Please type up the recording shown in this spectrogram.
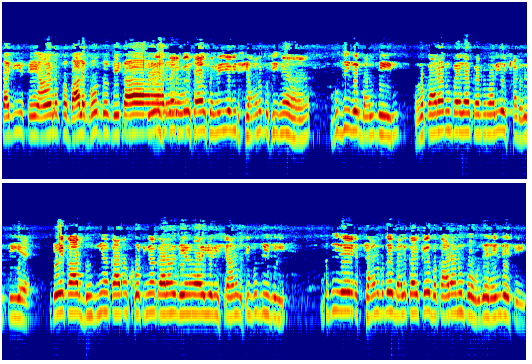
ਤਜੀ ਸਿਆਣਪ ਬਲ ਬੁੱਧ ਇਸ ਵਿਕਾਰ ਕਰਕੇ ਸਾਧ ਸੰਗਤ ਜੀ ਜਿਹੜੀ ਸਿਆਣਪ ਸੀ ਨਾ ਬੁੱਧੀ ਦੇ ਬਲ ਦੀ ਵਕਾਰਾਂ ਨੂੰ ਪੈਦਾ ਕਰਨ ਵਾਲੀ ਉਹ ਛੱਡ ਦਿੱਤੀ ਹੈ। ਬੇਕਾਰ ਦੂਜੀਆਂ ਕਾਰਾਂ, ਖੋਟੀਆਂ ਕਾਰਾਂ ਦੇਣ ਵਾਲੀ ਜਿਹੜੀ ਸਿਆਣਪ ਸੀ ਬੁੱਧੀ ਦੀ, ਬੁੱਧੀ ਦੇ ਸਿਆਣਪ ਦੇ ਬਲ ਕਰਕੇ ਬਕਾਰਾਂ ਨੂੰ ਭੋਗਦੇ ਰਹਿੰਦੇ ਸੀ।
